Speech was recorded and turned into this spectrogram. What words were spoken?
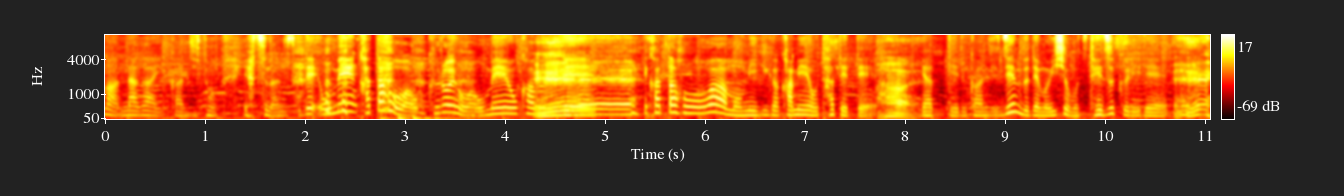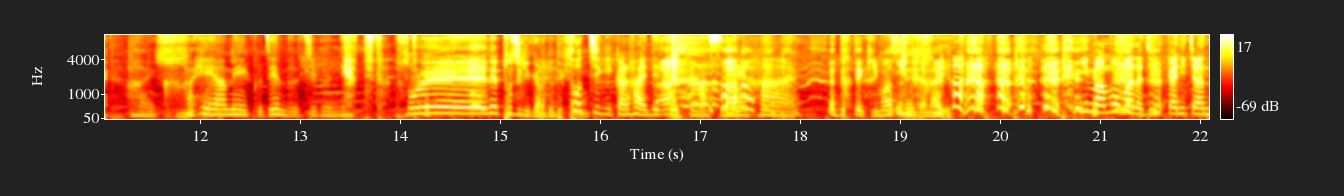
まあ、長い感じのやつなんですけど。でお面 片方は黒い方はお面をかぶって、えで片方はもう右が髪を立ててーはい。やっている感じ。全部でも衣装も手作りで、えはい。ヘアメイク全部自分でやってた。ーそれで栃木から出てきたの？栃木から、はい、出てきますね、は 出てきますねじゃないよ。い、今もまだ実家にちゃん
